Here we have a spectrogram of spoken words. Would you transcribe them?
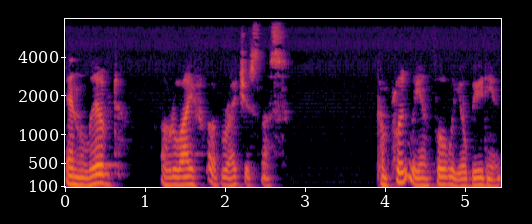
and lived a life of righteousness, completely and fully obedient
